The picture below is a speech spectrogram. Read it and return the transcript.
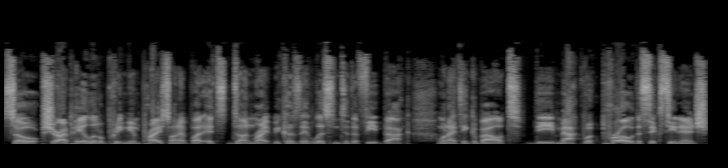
So sure, I pay a little premium price on it, but it's done right because they listen to the feedback. When I think about the MacBook Pro, the 16 inch,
